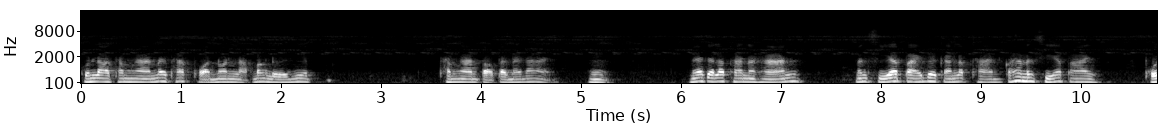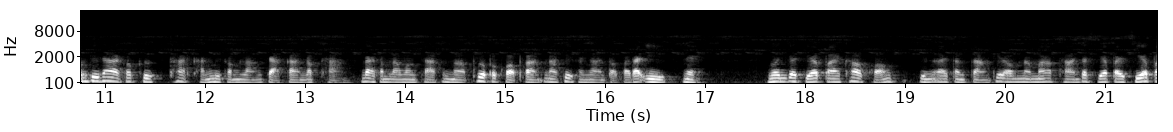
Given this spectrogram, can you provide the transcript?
คนเราทำงานไม่พักผ่อนนอนหลับบ้างเลยนี่ทำงานต่อไปไม่ได้ อื แม้จะรับทานอาหาร มันเสียไปด้วยการรับทาน ก็ให้มันเสียไป ผลที่ได้ก็คือธาตุขันมีกำลังจากการรับทาน ได้กำลังวังชาขึ้นมาเพื่อประกอบการหน้าที่การงานต่อไปได้อีกเนี่ยเงินจะเสียไปข้าวของสิ่งอะไรต่าง ๆ ที่เรานำมาทานจะเสียไปเสียไป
